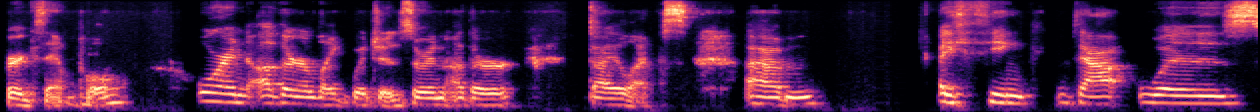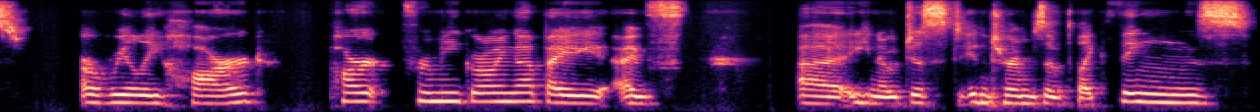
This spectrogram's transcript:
for example, or in other languages or in other dialects. Um, I think that was a really hard part for me growing up. I, I've, uh, you know, just in terms of like things,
